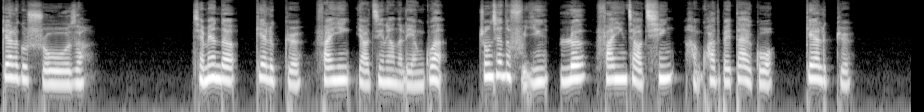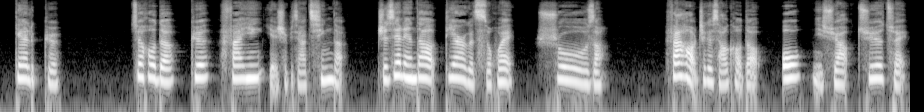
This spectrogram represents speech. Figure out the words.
quelque chose， 前面的 quelque 发音要尽量的连贯。中间的辅音 l 发音较轻，很快的被带过。quelque，quelque，最后的 g 发音也是比较轻的，直接连到第二个词汇 shoes。发好这个小口的 o，你需要撅嘴。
